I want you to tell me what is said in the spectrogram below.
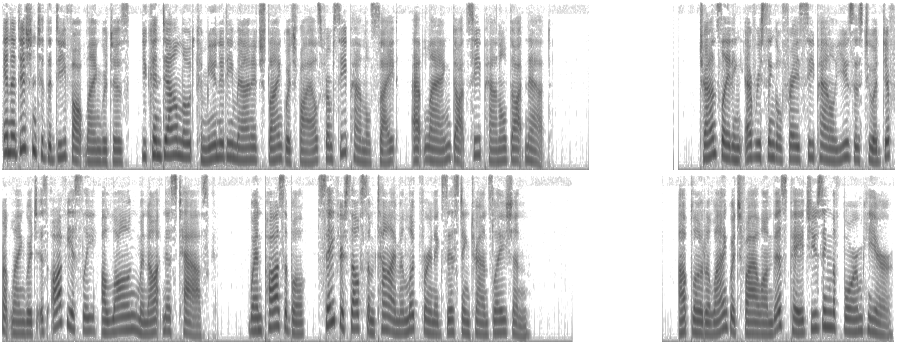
In addition to the default languages, you can download community-managed language files from cPanel's site at lang.cpanel.net. Translating every single phrase cPanel uses to a different language is obviously a long, monotonous task. When possible, save yourself some time and look for an existing translation. Upload a language file on this page using the form here.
